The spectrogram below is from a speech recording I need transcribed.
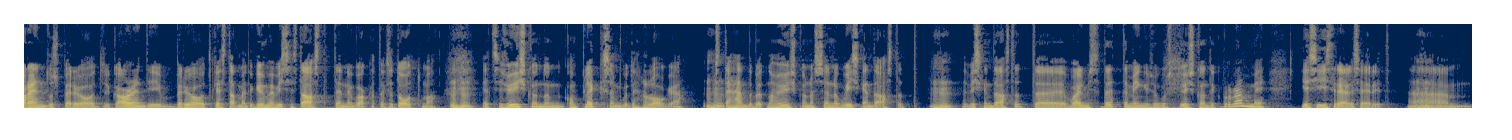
arendusperiood, R&D periood kestab, ma ei tea, kümme-viisteist aastat, enne kui hakatakse tootma mm. -hmm. et siis ühiskond on komplekssem kui tehnoloogia mm, -hmm. mis tähendab, et noh, ühiskonnas see on nagu viiskümmend aastat mm. -hmm. viiskümmend aastat äh, valmistad ette mingisugust ühiskondlikku programmi ja siis realiseerid mm. -hmm.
